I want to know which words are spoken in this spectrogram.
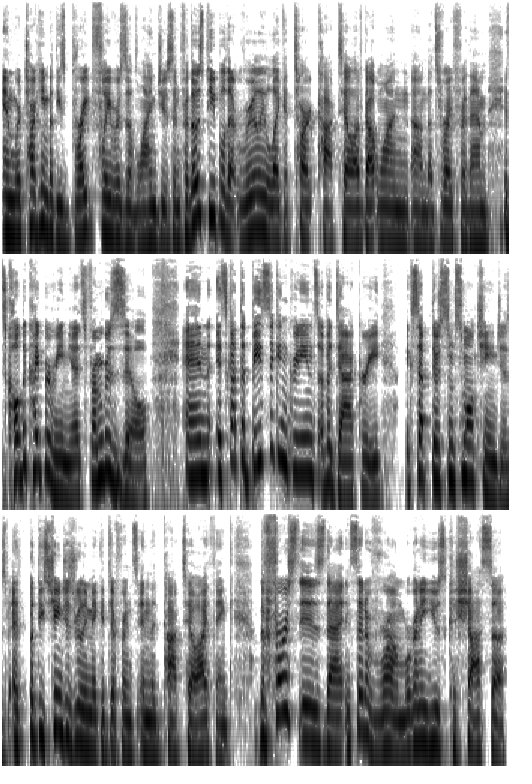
and we're talking about these bright flavors of lime juice. And for those people that really like a tart cocktail, I've got one um, that's right for them. It's called the caipirinha. It's from Brazil, and it's got the basic ingredients of a daiquiri, except there's some small changes. But these changes really make a difference in the cocktail, I think. The first is that instead of rum, we're going to use cachaça,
